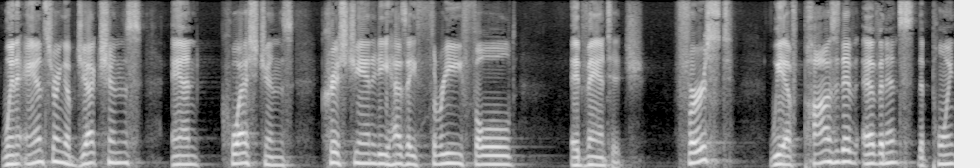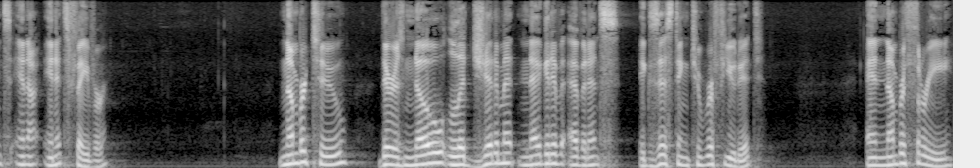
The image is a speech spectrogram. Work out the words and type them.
When answering objections and questions, Christianity has a threefold advantage. First, we have positive evidence that points in, in its favor. Number two, there is no legitimate negative evidence existing to refute it. And number three,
